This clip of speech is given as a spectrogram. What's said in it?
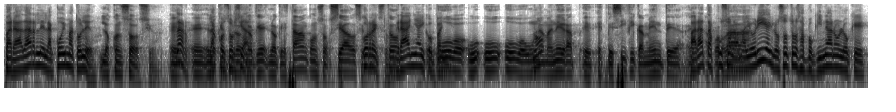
para darle la coima a Toledo. Los consorcios. Eh, Claro, lo las que- lo- que, lo que estaban consorciados. Correcto, Graña y compañía. Hubo, hu- hu- hubo una ¿No? manera eh, específicamente. eh, Barata puso la mayoría y los otros apoquinaron lo que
